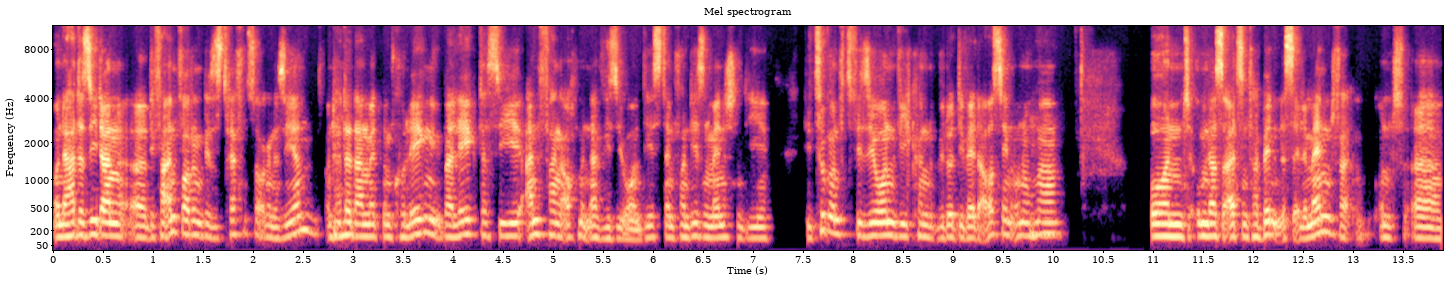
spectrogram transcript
Und da hatte sie dann äh, die Verantwortung, dieses Treffen zu organisieren und mhm. hatte dann mit einem Kollegen überlegt, dass sie anfangen auch mit einer Vision. Wie ist denn von diesen Menschen die, die Zukunftsvision? Wie, können, wird die Welt aussehen ohne Hunger? Mhm. Und um das als ein verbindendes Element und äh,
